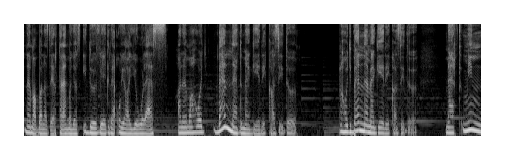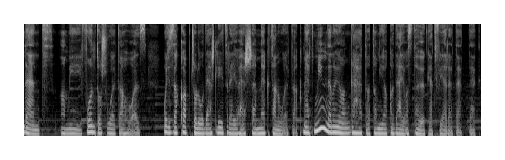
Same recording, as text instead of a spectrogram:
nem abban az értelemben, hogy az idő végre olyan jó lesz, hanem ahogy benned megérik az idő. Ahogy benne megérik az idő. Mert mindent, ami fontos volt ahhoz, hogy ez a kapcsolódás létrejöhessen, megtanultak. Mert minden olyan gátat, ami akadályozta őket, félretettek.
